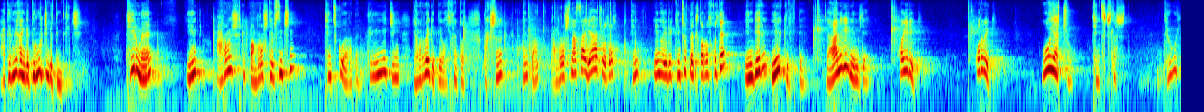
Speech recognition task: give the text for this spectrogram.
За тэрнийхээ ингээд дөрвөлж ингээд тэмдэглэж. Тэр маань энд 10 ширхэг бамруулж тавьсан чинь тэнцэхгүй байгаад байна. Тэгэхээр энэний жин ямар вэ гэдгийг олохын тулд багш нь энд бамруулснаасаа яаж болвол энэ хоёрыг тэнцвэр байдалд оруулах вэ? Энэ дээр нь нэмэх хэрэгтэй. За нэгийг нэмлээ. Хоёрыг. Гурвыг. Өө яач вэ? Тэнцчлээ шүү дээ. Тэгвэл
